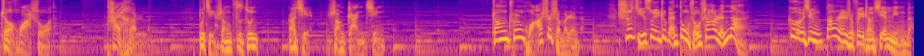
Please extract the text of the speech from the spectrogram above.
这话说的太狠了，不仅伤自尊，而且伤感情。张春华是什么人呢？十几岁就敢动手杀人呢？个性当然是非常鲜明的。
